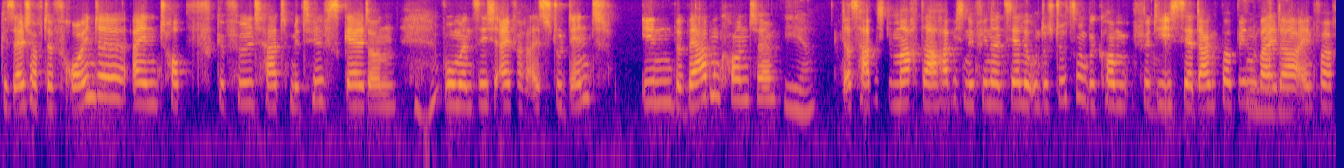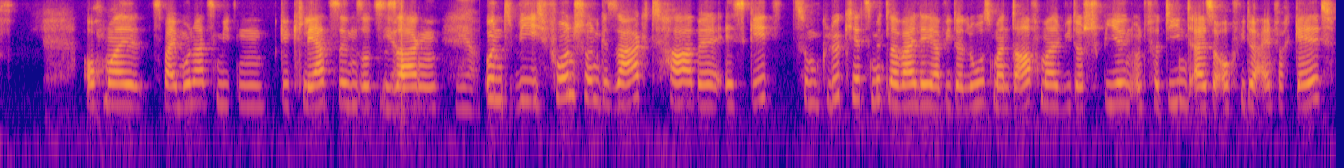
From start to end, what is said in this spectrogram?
Gesellschaft der Freunde einen Topf gefüllt hat mit Hilfsgeldern, Mhm. wo man sich einfach als Studentin bewerben konnte. Ja. Das habe ich gemacht, da habe ich eine finanzielle Unterstützung bekommen, für die ich sehr dankbar bin, weil da einfach auch mal zwei Monatsmieten geklärt sind sozusagen. Ja. Und wie ich vorhin schon gesagt habe, es geht zum Glück jetzt mittlerweile ja wieder los. Man darf mal wieder spielen und verdient also auch wieder einfach Geld.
